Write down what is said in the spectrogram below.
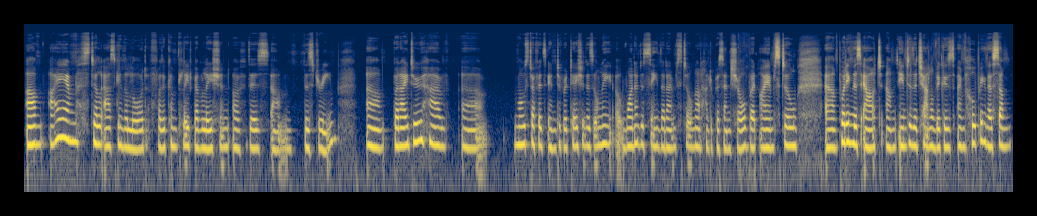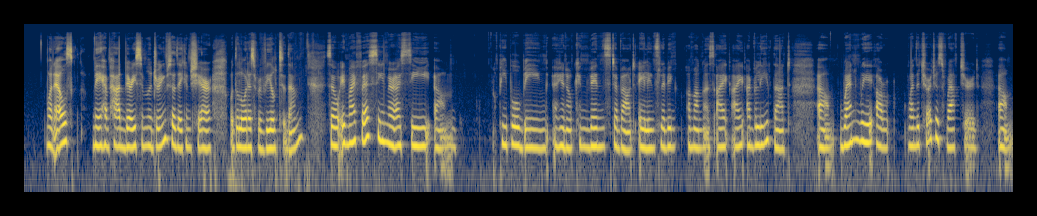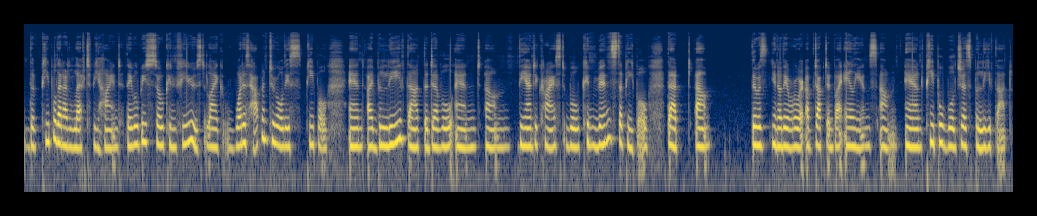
Um, I am still asking the Lord for the complete revelation of this um, this dream, um, but I do have uh, most of its interpretation. There's only uh, one of the scenes that I'm still not hundred percent sure, but I am still uh, putting this out um, into the channel because I'm hoping that someone else may have had very similar dreams so they can share what the Lord has revealed to them. So in my first scene where I see um people being you know convinced about aliens living among us i i, I believe that um, when we are when the church is raptured um, the people that are left behind they will be so confused like what has happened to all these people? And i believe that the devil and um, the antichrist will convince the people that um, there was you know they were abducted by aliens um, and people will just believe that.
